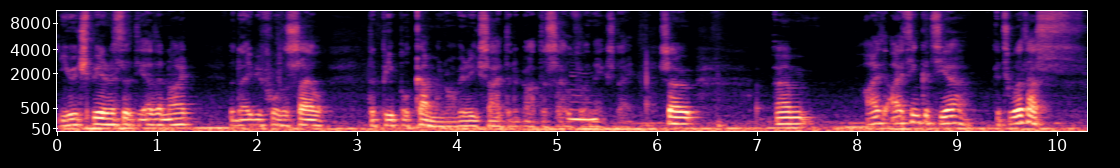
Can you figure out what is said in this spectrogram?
You experienced it the other night, the day before the sale. The people come and are very excited about the sale mm. for the mm. next day. So, um, I, I think it's yeah, it's with us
